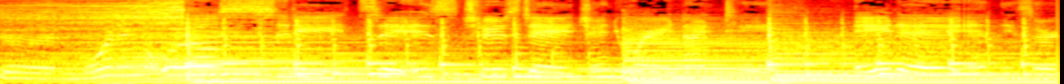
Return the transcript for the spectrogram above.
Good morning, Oil City. Today is Tuesday, January 19th, 8 a, and these are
